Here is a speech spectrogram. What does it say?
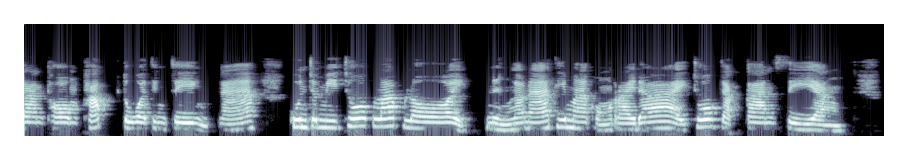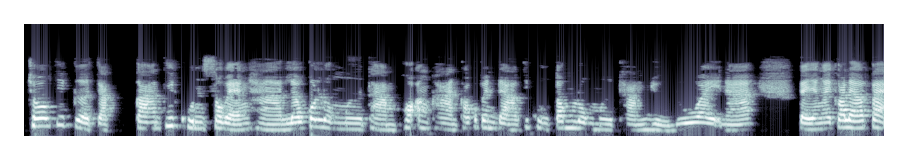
การทองทับตัวจริงๆนะ คุณจะมีโชคลาภลอยหนึ่งแล้วนะที่มาของรายได้ โชคจากการเสี่ยง โชคที่เกิดจาก การที่คุณแสวงหาแล้วก็ลงมือทำเพราะอังคารเขาก็เป็นดาวที่คุณต้องลงมือทำอยู่ด้วยนะ แต่ยังไงก็แล้วแต่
